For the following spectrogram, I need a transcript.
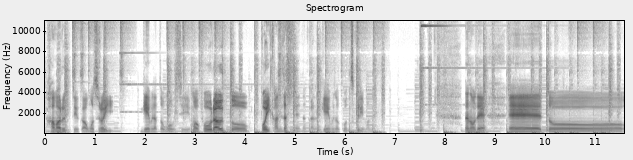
ハマるっていうか面白いゲームだと思うし、もうフォールアウトっぽい感じだしね、なんかね、ゲームのこう作りもね。なので、えー、っと、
